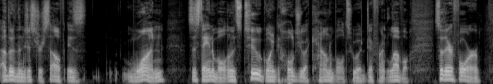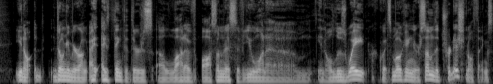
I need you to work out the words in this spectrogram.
other than just yourself is one, sustainable, and it's two, going to hold you accountable to a different level. So therefore, you know, don't get me wrong. I, I think that there's a lot of awesomeness if you want to, um, you know, lose weight or quit smoking or some of the traditional things.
